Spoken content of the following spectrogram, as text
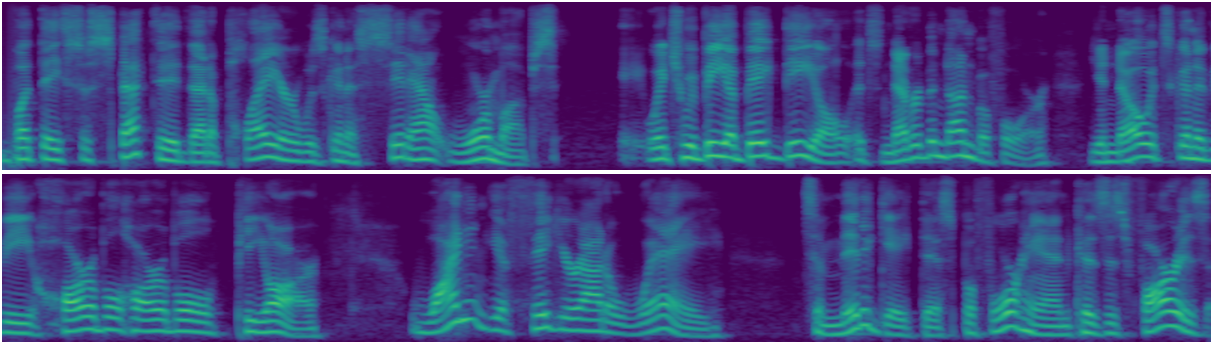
but they suspected that a player was going to sit out warmups, which would be a big deal. It's never been done before. You know it's going to be horrible, horrible PR. Why didn't you figure out a way to mitigate this beforehand? Because as far as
